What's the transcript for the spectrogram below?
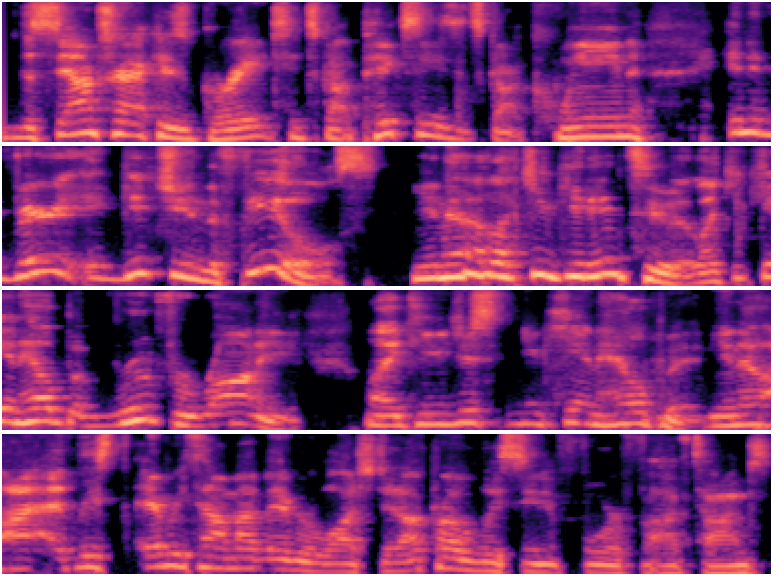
the soundtrack is great. It's got Pixies, it's got Queen, and it very it gets you in the feels. You know, like you get into it, like you can't help but root for Ronnie. Like you just you can't help it. You know, I at least every time I've ever watched it, I've probably seen it four or five times.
